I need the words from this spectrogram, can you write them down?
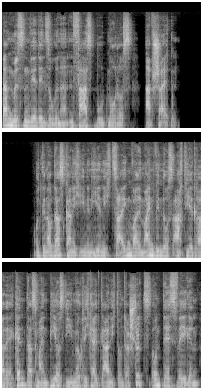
dann müssen wir den sogenannten Fast Boot Modus abschalten. Und genau das kann ich Ihnen hier nicht zeigen, weil mein Windows 8 hier gerade erkennt, dass mein BIOS die Möglichkeit gar nicht unterstützt und deswegen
